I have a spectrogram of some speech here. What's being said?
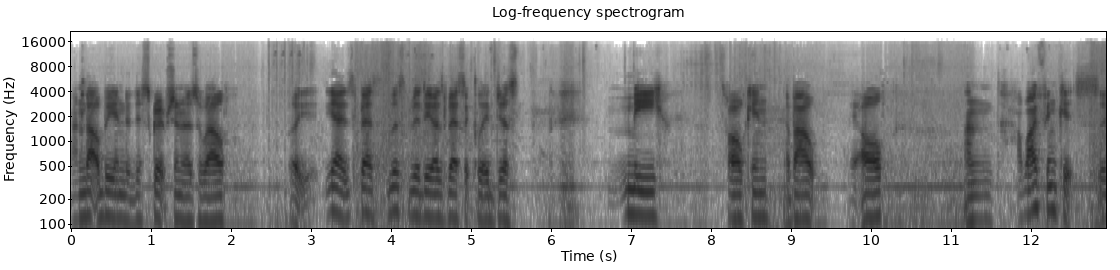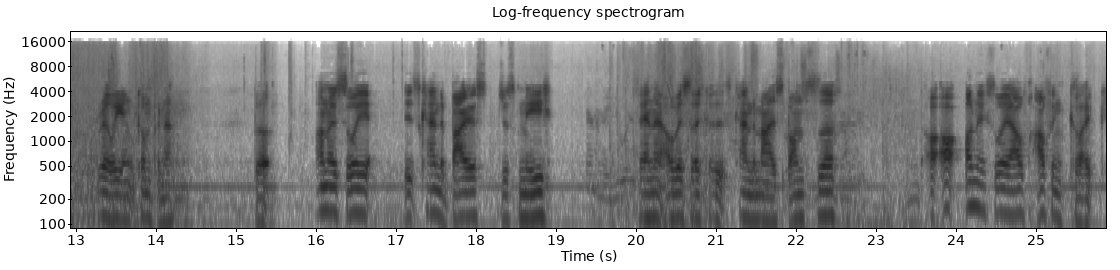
and that'll be in the description as well. But yeah, it's best. This video is basically just me talking about it all and how I think it's a brilliant company. But honestly, it's kind of biased, just me saying it obviously because it's kind of my sponsor. And, honestly, I I think like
